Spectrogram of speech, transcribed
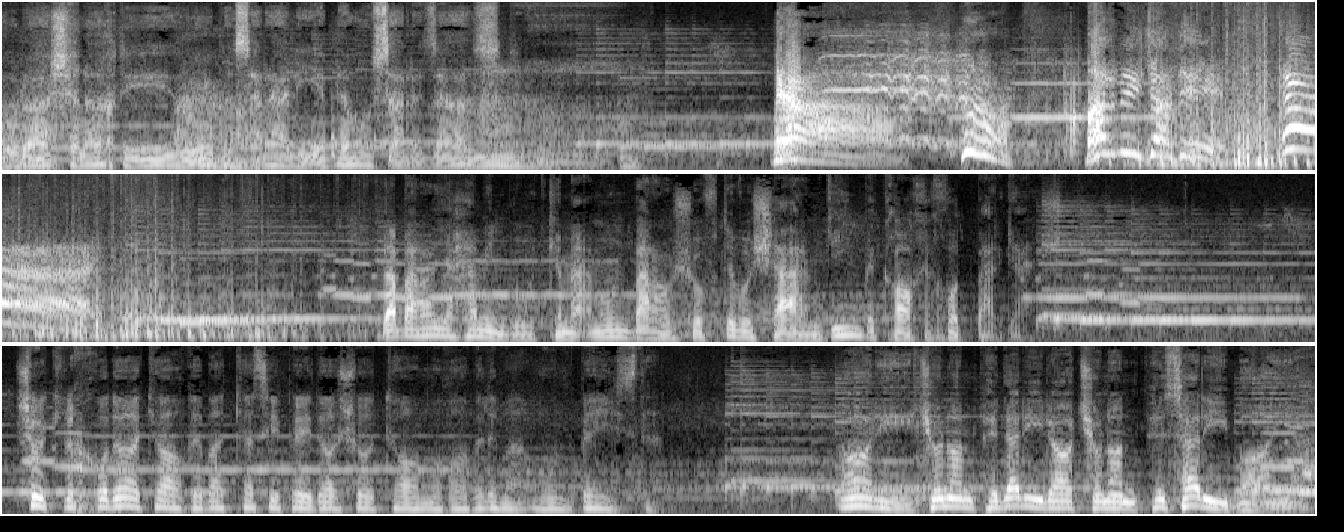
او را شناختی؟ او پسر علی ابن مسرزه است؟ برمیگردی و برای همین بود که مأمون براشفته و شرمگین به کاخ خود برگشت. شکر خدا که عاقبت کسی پیدا شد تا مقابل معمون بیستد. آری چنان پدری را چنان پسری باید.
